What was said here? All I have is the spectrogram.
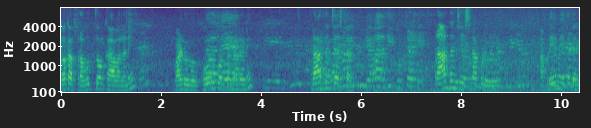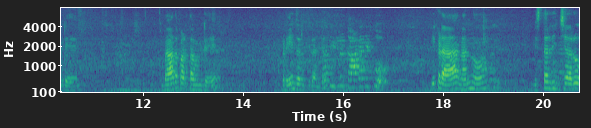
ఒక ప్రభుత్వం కావాలని వాళ్ళు కోరుకుంటున్నారని ప్రార్థన చేస్తాడు. ప్రార్థన చేసినప్పుడు అప్పుడు ఏమవుతుందంటే బాధపడతా ఉంటే ఇక్కడ ఏం జరుగుతుందంటే ఇక్కడ నన్ను విస్తరించారు.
